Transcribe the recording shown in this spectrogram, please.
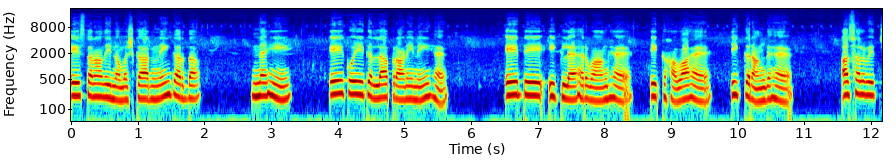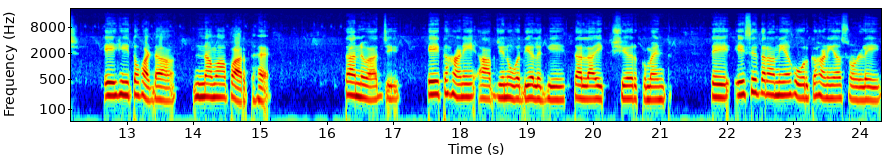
ਇਸ ਤਰ੍ਹਾਂ ਦੀ ਨਮਸਕਾਰ ਨਹੀਂ ਕਰਦਾ। ਨਹੀਂ, ਇਹ ਕੋਈ ਇਕੱਲਾ ਪ੍ਰਾਣੀ ਨਹੀਂ ਹੈ। ਇਹ ਤੇ ਇੱਕ ਲਹਿਰ ਵਾਂਗ ਹੈ, ਇੱਕ ਹਵਾ ਹੈ, ਇੱਕ ਰੰਗ ਹੈ। ਅਸਲ ਵਿੱਚ ਇਹੀ ਤੁਹਾਡਾ ਨਵਾਂ ਭਾਰਤ ਹੈ। ਧੰਨਵਾਦ ਜੀ। ਇਹ ਕਹਾਣੀ ਆਪ ਜੀ ਨੂੰ ਵਧੀਆ ਲੱਗੀ ਤਾਂ ਲਾਈਕ ਸ਼ੇਅਰ ਕਮੈਂਟ ਤੇ ਇਸੇ ਤਰ੍ਹਾਂ ਦੀਆਂ ਹੋਰ ਕਹਾਣੀਆਂ ਸੁਣ ਲਈ।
